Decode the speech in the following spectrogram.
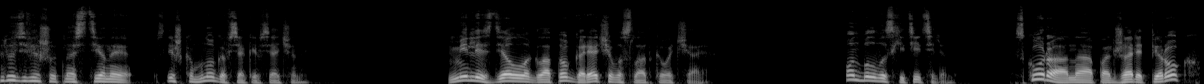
Люди вешают на стены слишком много всякой всячины. Милли сделала глоток горячего сладкого чая. Он был восхитителен. Скоро она поджарит пирог,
